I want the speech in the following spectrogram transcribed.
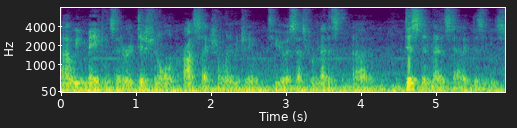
uh, we may consider additional cross-sectional imaging to assess for metast- uh, distant metastatic disease.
